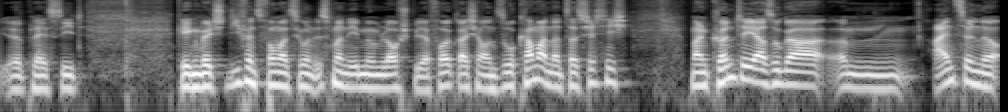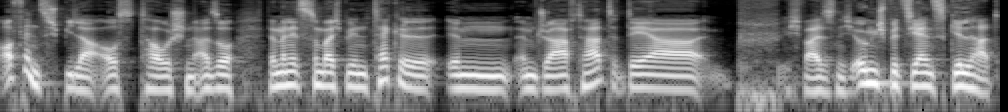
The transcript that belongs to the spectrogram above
äh Plays sieht gegen welche Defense-Formation ist man eben im Laufspiel erfolgreicher und so kann man dann tatsächlich, man könnte ja sogar ähm, einzelne Offense-Spieler austauschen. Also wenn man jetzt zum Beispiel einen Tackle im, im Draft hat, der, ich weiß es nicht, irgendeinen speziellen Skill hat,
